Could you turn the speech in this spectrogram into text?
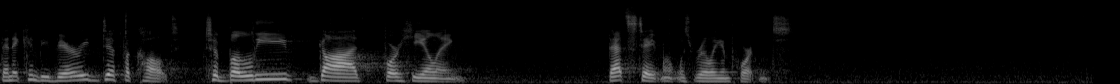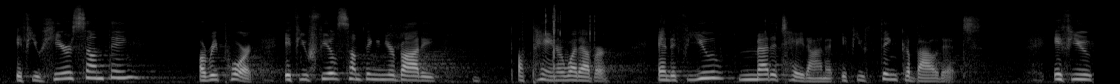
then it can be very difficult to believe God for healing. That statement was really important. If you hear something, a report, if you feel something in your body, a pain or whatever, and if you meditate on it, if you think about it, if you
